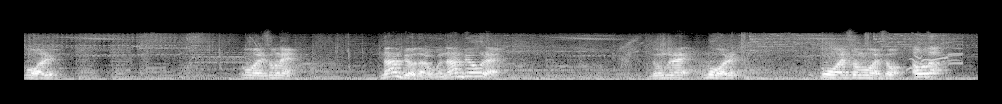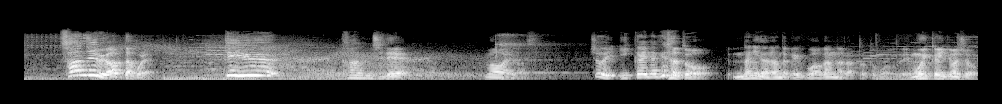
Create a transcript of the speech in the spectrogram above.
終わるもう終わりそうね。何秒だろう？これ何秒ぐらい？どんぐらい？もう終わるもう終わりそうもう終わりそう。あ終わった。30秒あったこれ。っていう感じで回ります。ちょっと1回だけだと何が何だかよく分かんなかったと思うのでもう1回いきましょう。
